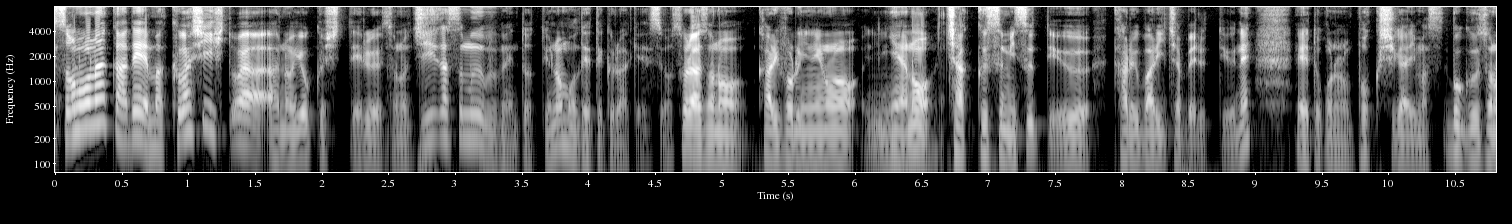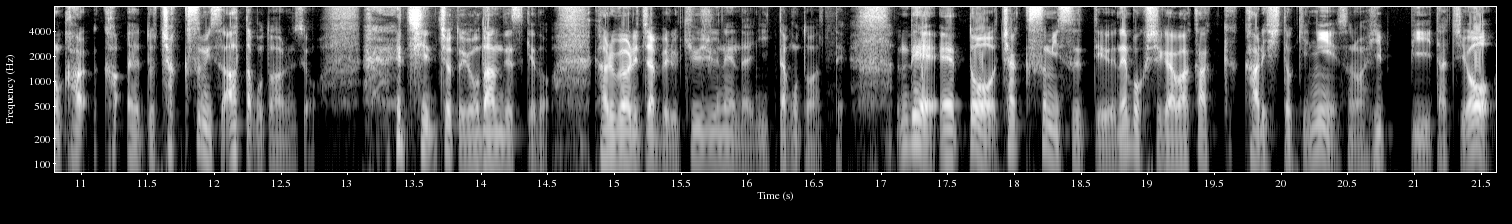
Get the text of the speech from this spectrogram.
その中で、まあ、詳しい人は、あの、よく知ってる、そのジーザスムーブメントっていうのも出てくるわけですよ。それはその、カリフォルニアの、チャック・スミスっていう、カルバリー・チャベルっていうね、えっ、ー、と、この牧師がいます。僕、その、か、かえっ、ー、と、チャック・スミス会ったことあるんですよ。ち、ちょっと余談ですけど、カルバリー・チャベル90年代に行ったことあって。で、えっ、ー、と、チャック・スミスっていうね、牧師が若かりし時に、そのヒッピーたちを、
